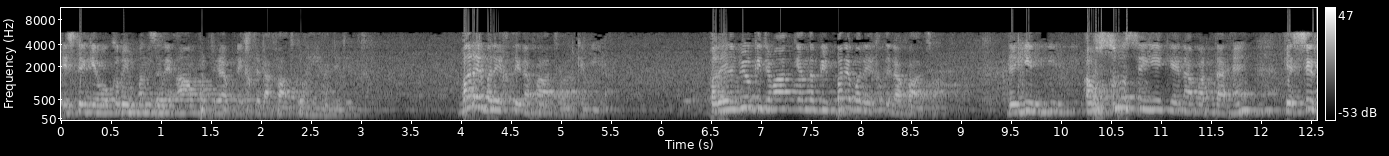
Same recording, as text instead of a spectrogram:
اس لیے کہ وہ کبھی منظر عام پر جو ہے اپنے اختلافات کو نہیں آنے دیتا۔ بڑے بڑے اختلافات ہیں ان کے لیے۔ بریلویوں کی جماعت کے اندر بھی بڑے بڑے اختلافات ہیں۔ لیکن افسوس سے یہ کہنا پڑتا ہے کہ صرف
